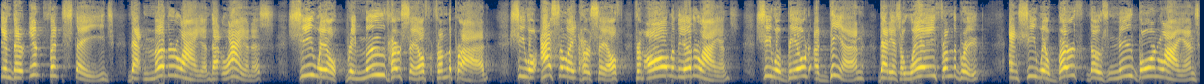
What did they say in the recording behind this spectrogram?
in their infant stage, that mother lion, that lioness, she will remove herself from the pride she will isolate herself from all of the other lions. She will build a den that is away from the group, and she will birth those newborn lions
